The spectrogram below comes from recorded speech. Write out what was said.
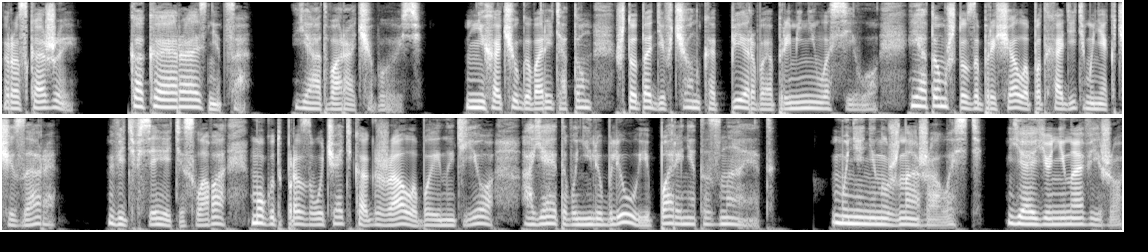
Расскажи. Какая разница? Я отворачиваюсь. Не хочу говорить о том, что та девчонка первая применила силу, и о том, что запрещала подходить мне к Чезаре. Ведь все эти слова могут прозвучать как жалоба и нытье, а я этого не люблю, и парень это знает. Мне не нужна жалость. Я ее ненавижу,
